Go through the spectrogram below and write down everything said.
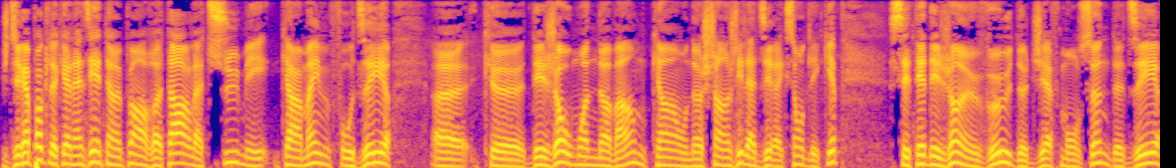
Je dirais pas que le Canadien est un peu en retard là-dessus, mais quand même, faut dire euh, que déjà au mois de novembre, quand on a changé la direction de l'équipe, c'était déjà un vœu de Jeff Molson de dire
